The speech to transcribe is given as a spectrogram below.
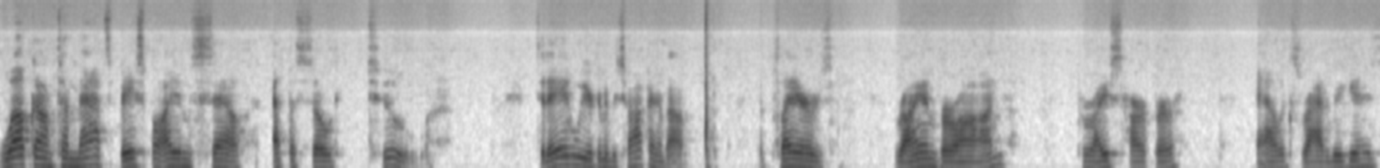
Welcome to Matt's Baseball Item Sale, Episode 2. Today we are going to be talking about the players Ryan Braun, Bryce Harper, Alex Rodriguez,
